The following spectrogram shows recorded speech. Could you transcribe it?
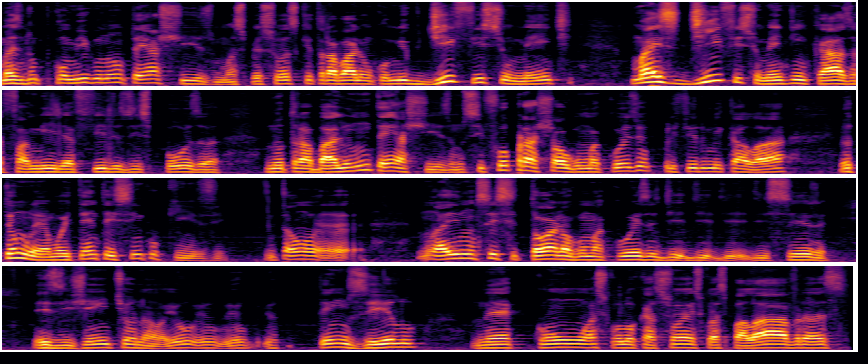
mas no, comigo não tem achismo. As pessoas que trabalham comigo dificilmente, mas dificilmente em casa, família, filhos, esposa, no trabalho, não tem achismo. Se for para achar alguma coisa, eu prefiro me calar. Eu tenho um lema, 85-15. Então, é, aí não sei se torna alguma coisa de, de, de, de ser exigente ou não. Eu, eu, eu, eu tem um zelo né, com as colocações, com as palavras.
